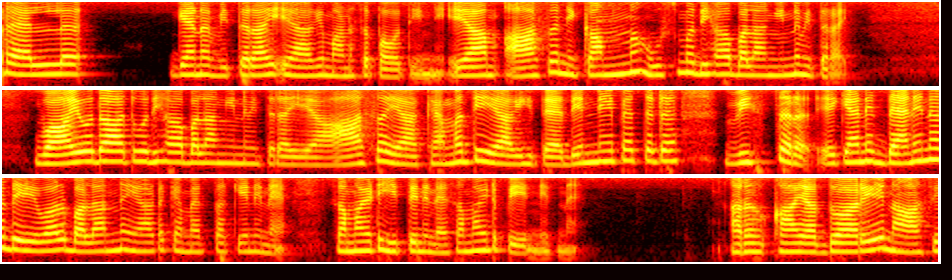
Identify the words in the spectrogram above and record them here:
රැල්ල ගැන විතරයි එයාගේ මනස පවතින්නේ. එයා ආස නිකම්ම හුස්ම දිහා බලන් ඉන්න විතරයි. වායෝ ධාතුව දිහා බලන් ඉන්න විතරයි. එයා ආස, එයා කැමති, එයාගේ හිත ඇදෙන්නේ පැත්තට විස්තර. ඒ කියන්නේ දැනෙන දේවල් බලන්න එයාට කැමැත්තක් එන්නේ නැහැ. සමහරට හිතෙන්නේ නැහැ. සමහරට පේන්නේ නැහැ. අර කායද්්වාරයේ නාසය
